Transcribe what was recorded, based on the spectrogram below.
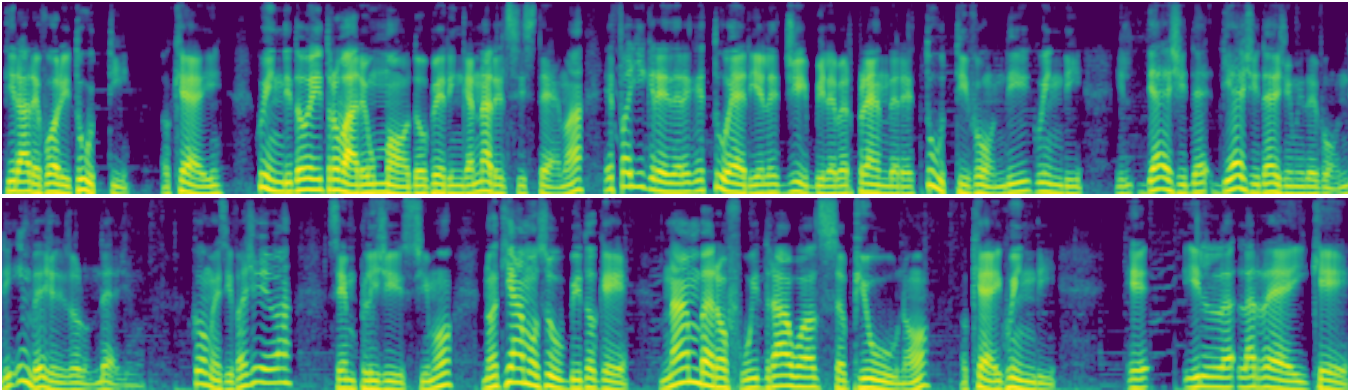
tirare fuori tutti, ok? Quindi dovevi trovare un modo per ingannare il sistema e fargli credere che tu eri eleggibile per prendere tutti i fondi, quindi il 10, de- 10 decimi dei fondi, invece di solo un decimo. Come si faceva? Semplicissimo. Notiamo subito che number of withdrawals più 1, ok? Quindi e il, l'array che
